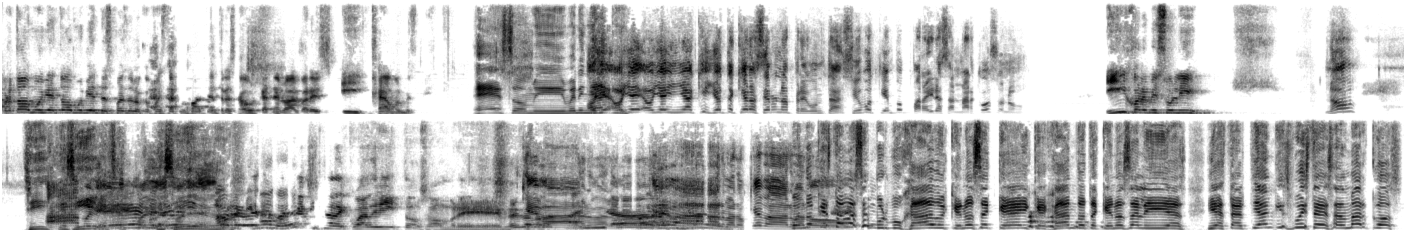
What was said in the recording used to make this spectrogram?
pero todo muy bien, todo muy bien después de lo que fue este combate entre Saúl Canelo Álvarez y Callum Smith. Eso, mi buen Iñaki. Oye, oye, oye, Iñaki, yo te quiero hacer una pregunta. ¿Si hubo tiempo para ir a San Marcos o no? Híjole, mi Zuli. ¿No? Sí, que Ah, sí. muy bien, es- muy bien, sí, bien. ¿no? Retirado, ¿eh? De cuadritos, hombre. Qué bárbaro, qué bárbaro, qué bárbaro. Pues no que estabas emburbujado y que no sé qué, y quejándote que no salías. Y hasta el tianguis fuiste de San Marcos.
